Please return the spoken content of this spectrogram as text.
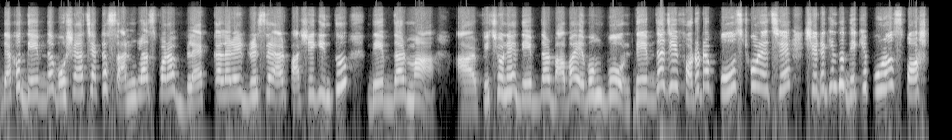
দেখো দেবদা বসে আছে একটা সানগ্লাস পরা ব্ল্যাক কালারের ড্রেসে আর পাশে কিন্তু দেবদার মা। আর পেছনে দেবদার বাবা এবং বোন। দেবদা যে ফটোটা পোস্ট করেছে, সেটা কিন্তু দেখে পুরো স্পষ্ট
